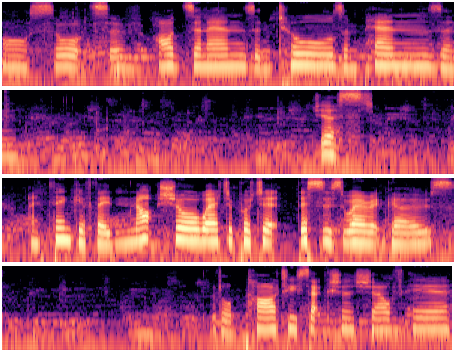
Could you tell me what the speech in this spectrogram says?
All sorts of odds and ends and tools and pens and just I think if they're not sure where to put it, this is where it goes. little party section shelf here.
